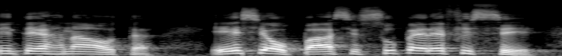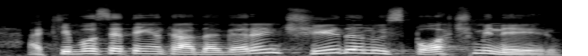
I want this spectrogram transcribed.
internauta! Esse é o Passe Super FC. Aqui você tem entrada garantida no esporte mineiro.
